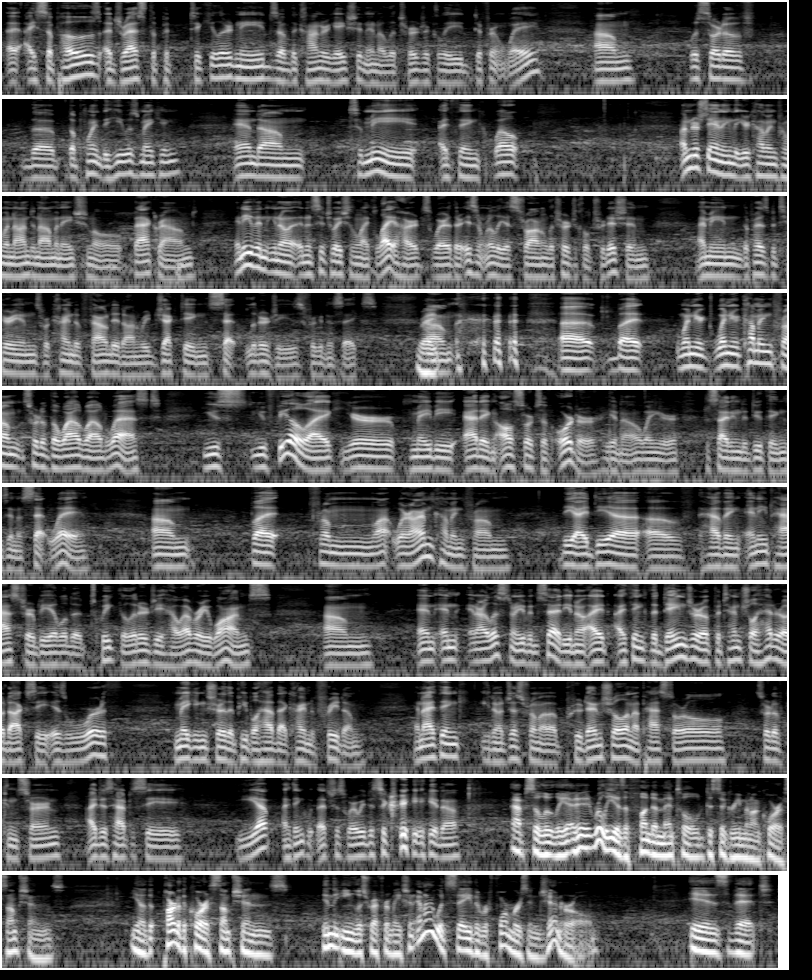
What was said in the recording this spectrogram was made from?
I, I suppose, address the particular needs of the congregation in a liturgically different way, um, was sort of the the point that he was making, and um, to me, I think, well, understanding that you're coming from a non-denominational background, and even you know in a situation like Leithart's where there isn't really a strong liturgical tradition. I mean, the Presbyterians were kind of founded on rejecting set liturgies, for goodness sakes. Right. Um, uh, but when you're when you're coming from sort of the wild wild west, you you feel like you're maybe adding all sorts of order. You know, when you're deciding to do things in a set way. Um, but from where I'm coming from, the idea of having any pastor be able to tweak the liturgy however he wants um, and, and and our listener even said, you know, I I think the danger of potential heterodoxy is worth making sure that people have that kind of freedom. And I think, you know, just from a prudential and a pastoral sort of concern, I just have to see, yep, I think that's just where we disagree, you know. Absolutely, and it really is a fundamental disagreement on core assumptions. You know, the part of the core assumptions in the English Reformation, and I would say the reformers in general, is that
